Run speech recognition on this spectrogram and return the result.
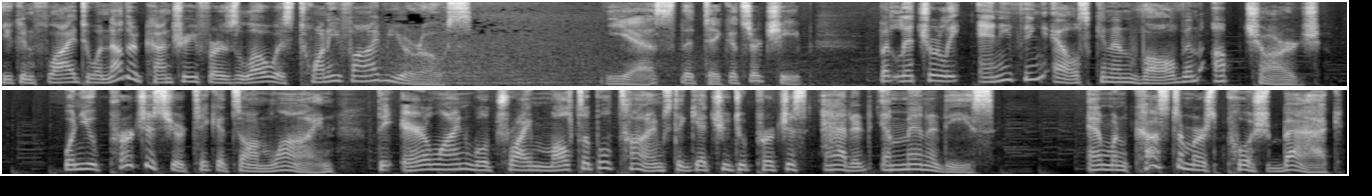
You can fly to another country for as low as 25 euros. Yes, the tickets are cheap, but literally anything else can involve an upcharge. When you purchase your tickets online, the airline will try multiple times to get you to purchase added amenities. And when customers push back,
